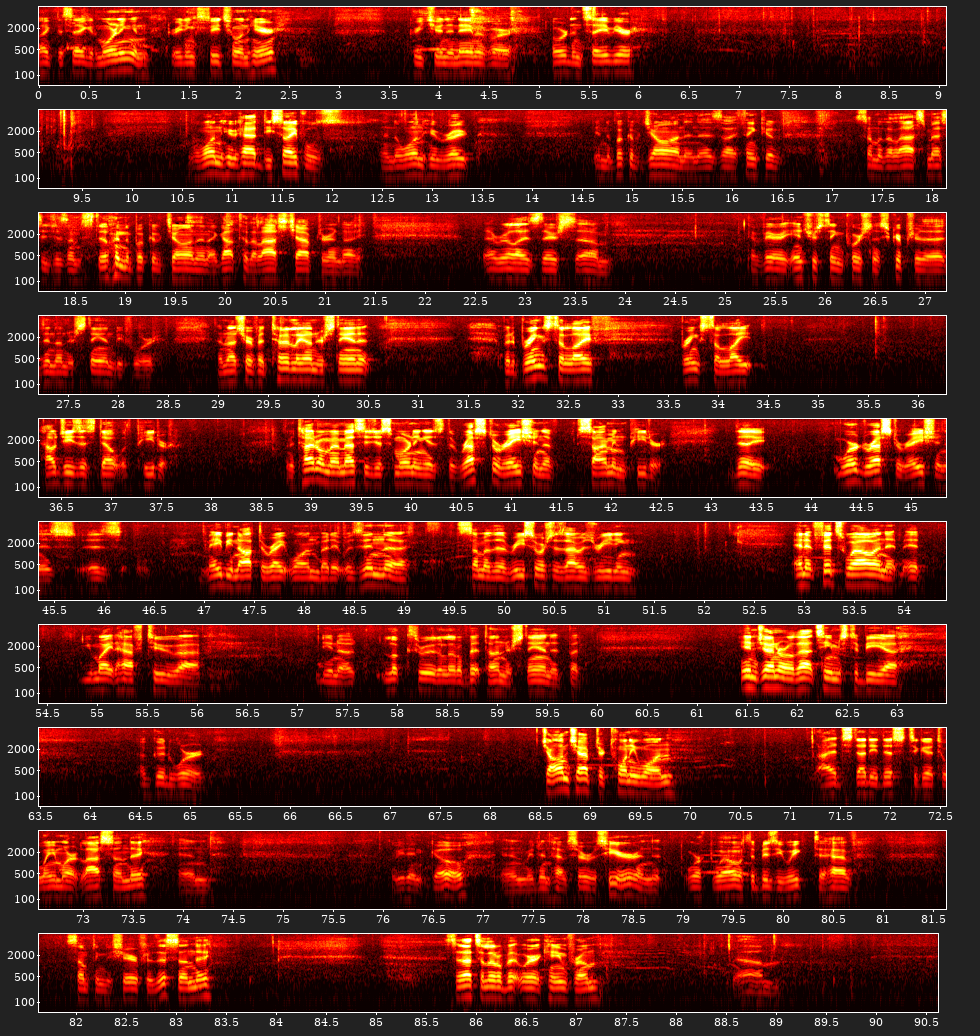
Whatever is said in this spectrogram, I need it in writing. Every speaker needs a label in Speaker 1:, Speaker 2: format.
Speaker 1: like to say good morning and greetings to each one here. Greet you in the name of our Lord and Savior, the one who had disciples and the one who wrote in the book of John. And as I think of some of the last messages, I'm still in the book of John, and I got to the last chapter, and I I realized there's um, a very interesting portion of scripture that I didn't understand before. I'm not sure if I totally understand it, but it brings to life, brings to light how Jesus dealt with Peter. And the title of my message this morning is The Restoration of Simon Peter. The word restoration is, is maybe not the right one, but it was in the, some of the resources I was reading. And it fits well, and it, it you might have to. Uh, you know, look through it a little bit to understand it. But in general, that seems to be a, a good word. John chapter 21. I had studied this to go to Waymart last Sunday, and we didn't go, and we didn't have service here, and it worked well with the busy week to have something to share for this Sunday. So that's a little bit where it came from. Um,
